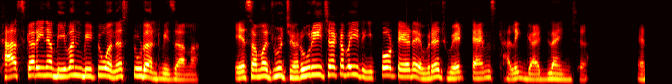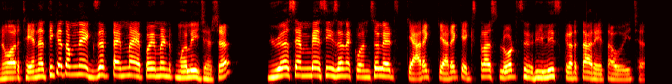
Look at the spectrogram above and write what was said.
ખાસ કરીને બી વન બી ટુ અને સ્ટુડન્ટ વિઝામાં એ સમજવું જરૂરી છે કે ભાઈ રિપોર્ટેડ એવરેજ વેટ ટાઈમ્સ ખાલી ગાઈડલાઇન છે. એનો અર્થ એ નથી કે તમને એક્ઝેક્ટ ટાઈમમાં એપોઇન્ટમેન્ટ મળી જશે. યુએસ એમ્બેસીઝ અને કોન્સ્યુલેટ્સ ક્યારેક ક્યારેક એક્સ્ટ્રા સ્લોટ્સ રિલીઝ કરતા રહેતા હોય છે.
